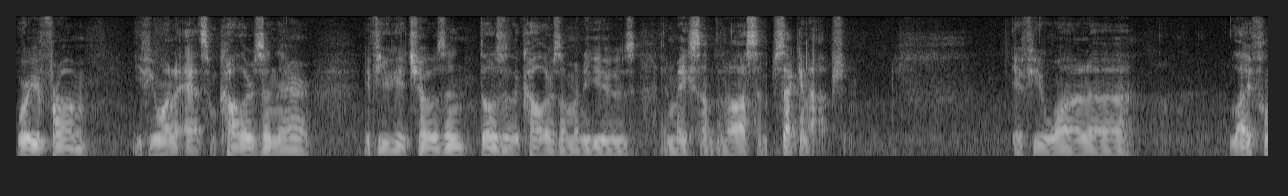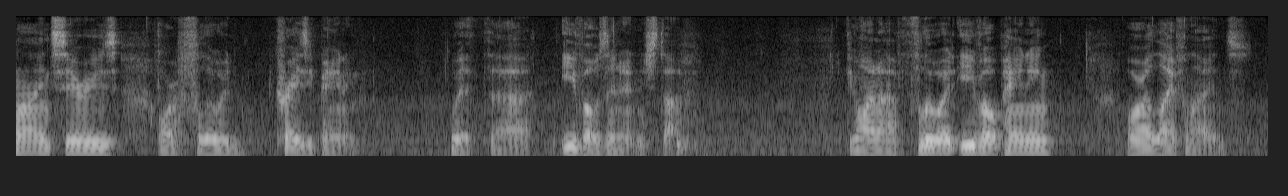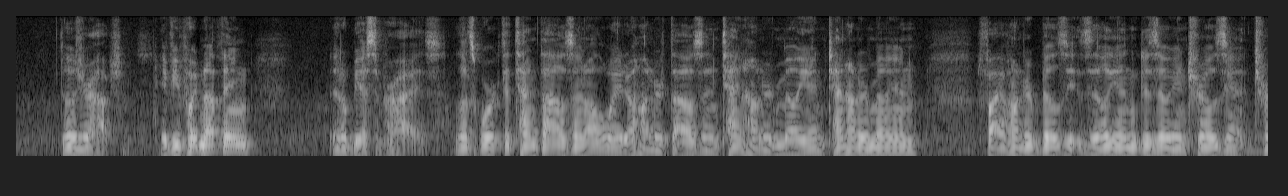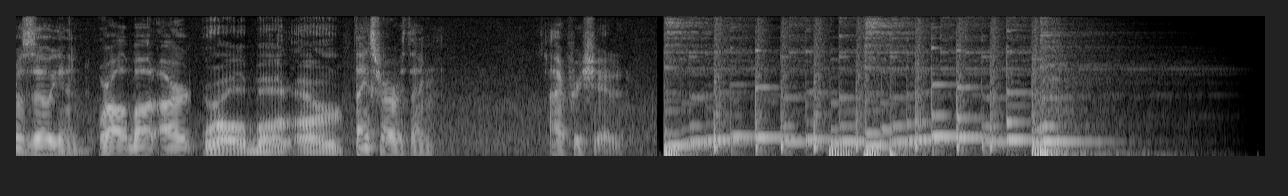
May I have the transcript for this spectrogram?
where you're from. If you want to add some colors in there, if you get chosen, those are the colors I'm going to use and make something awesome. Second option, if you want a lifeline series or a fluid crazy painting with uh, evos in it and stuff. If you want a fluid evo painting or a lifelines those are your options. If you put nothing, it'll be a surprise. Let's work to 10,000 all the way to 100,000, 10, 100 million, 10, 100 million, 500 zillion, gazillion, trillion, trillion. We're all about art. We're all about art. Thanks for everything. I appreciate it.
